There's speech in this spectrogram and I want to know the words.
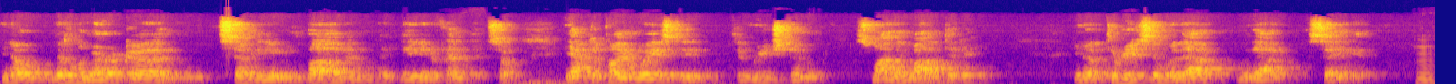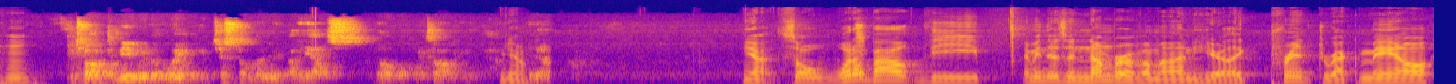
you know, middle America and seventy and above, and they, they get offended. So you have to find ways to, to reach them. Smiling Bob did it, you know, to reach them without without saying it. Mm-hmm. You talk to me with a wink, but just don't let anybody else know what we're talking about. Yeah. You know? Yeah. So what about the? I mean, there's a number of them on here, like print, direct mail.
